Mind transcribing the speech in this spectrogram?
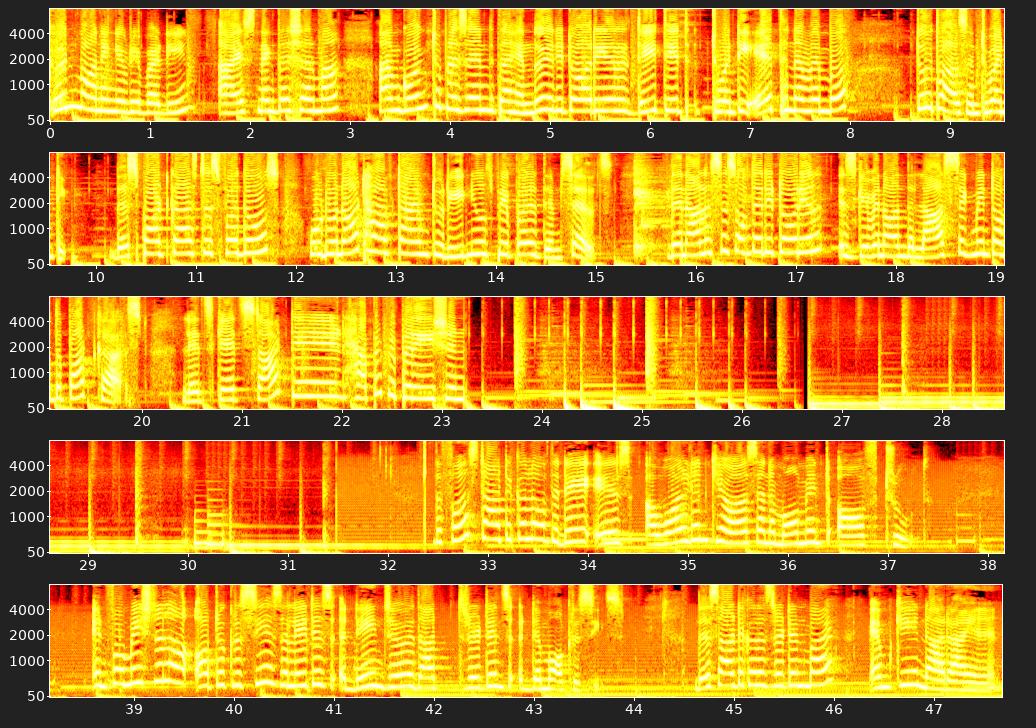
Good morning, everybody. I, Snigdha Sharma, I'm going to present the Hindu editorial dated 28th November 2020. This podcast is for those who do not have time to read newspaper themselves. The analysis of the editorial is given on the last segment of the podcast. Let's get started. Happy preparation. The first article of the day is A World in Chaos and a Moment of Truth. Informational autocracy is the latest danger that threatens democracies. This article is written by M.K. Narayanan.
